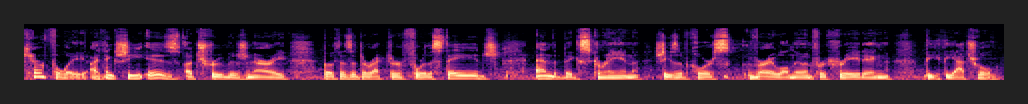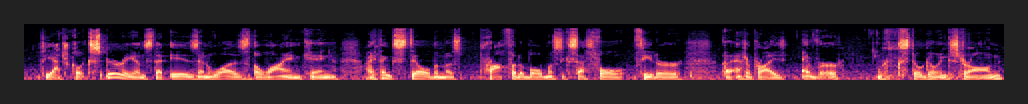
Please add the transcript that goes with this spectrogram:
carefully. I think she is a true visionary, both as a director for the stage and the big screen. She's, of course, very well known for creating the theatrical theatrical experience that is and was The Lion King. I think still the most profitable, most successful theater uh, enterprise ever still going strong.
